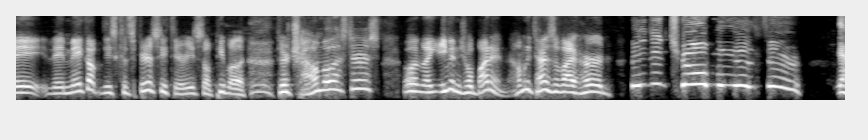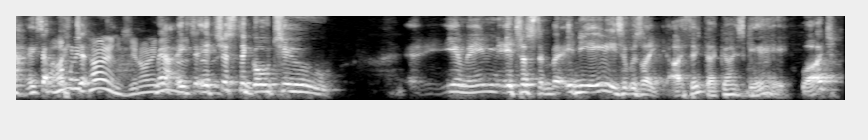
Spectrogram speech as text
they they make up these conspiracy theories. So people are like, they're child molesters. Oh, and like even Joe Biden. How many times have I heard he's a child molester? Yeah, exactly. How many Just- times? You know what I mean? Yeah, it's, it's just the go-to. You i mean it's just in the '80s? It was like, I think that guy's gay. What?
